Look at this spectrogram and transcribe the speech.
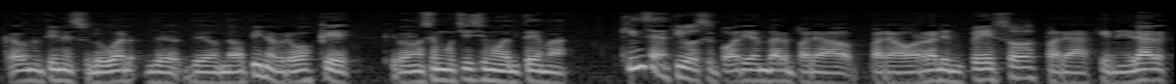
cada uno tiene su lugar de, donde opina, pero vos que, que conocés muchísimo del tema, ¿qué incentivos se podrían dar para, para ahorrar en pesos, para generar,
